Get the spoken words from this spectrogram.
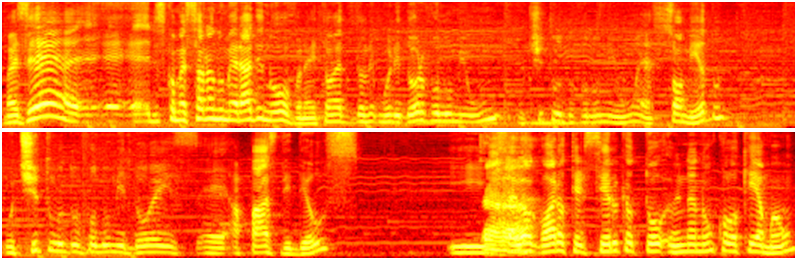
Mas é, é, é, Eles começaram a numerar de novo, né? Então é Demolidor Volume 1. O título do volume 1 é Só Medo. O título do volume 2 é A Paz de Deus. E uhum. saiu agora o terceiro que eu, tô, eu ainda não coloquei a mão.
